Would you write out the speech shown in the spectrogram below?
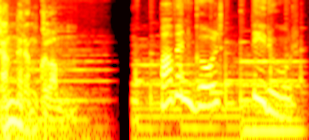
Changaramkulam. Pavan gold Tirur.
